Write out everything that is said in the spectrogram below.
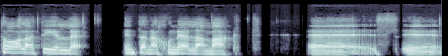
tala till internationella makt Eh, eh,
